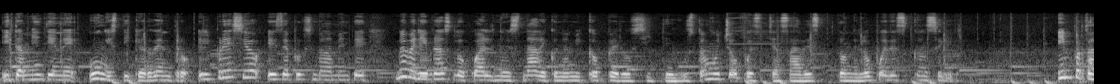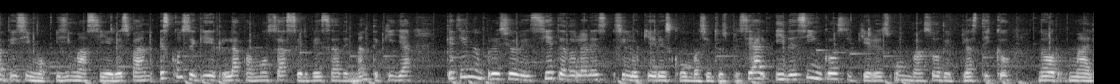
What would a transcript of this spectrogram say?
y también tiene un sticker dentro. El precio es de aproximadamente 9 libras, lo cual no es nada económico, pero si te gusta mucho, pues ya sabes dónde lo puedes conseguir. Importantísimo, y más si eres fan, es conseguir la famosa cerveza de mantequilla que tiene un precio de 7 dólares si lo quieres con un vasito especial y de 5 si quieres un vaso de plástico normal.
